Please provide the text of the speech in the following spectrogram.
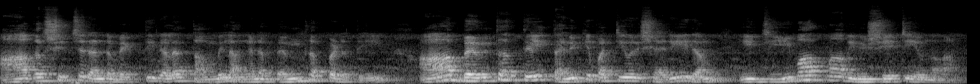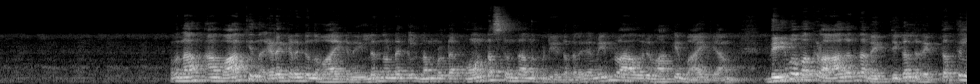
ആകർഷിച്ച രണ്ട് വ്യക്തികളെ തമ്മിൽ അങ്ങനെ ബന്ധപ്പെടുത്തി ആ ബന്ധത്തിൽ തനിക്ക് പറ്റിയ ഒരു ശരീരം ഈ ജീവാത്മാവ് ഇനിഷ്യേറ്റ് ചെയ്യുന്നതാണ്. അപ്പോൾ നാം ആ വാക്യം ഇടയ്ക്കിടയ്ക്ക് ഒന്ന് വായിക്കണം. ഇല്ലെന്നുണ്ടെങ്കിൽ നമ്മളുടെ കോണ്ടസ്റ്റ് എന്താണെന്ന് പിടികിട്ടത്തില്ല. ഞാൻ വീണ്ടും ആ ഒരു വാക്യം വായിക്കാം. ദൈവമക്കളാകുന്ന വ്യക്തികൾ രക്തത്തിൽ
